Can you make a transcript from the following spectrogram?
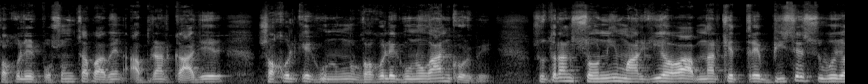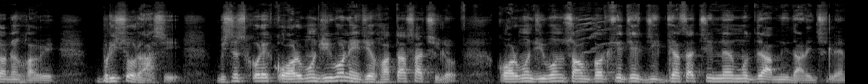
সকলের প্রশংসা পাবেন, আপনার কাজের সকলকে গুণ, সকলে গুণগান করবে। সুতরাং শনি মার্গী হওয়া আপনার ক্ষেত্রে বিশেষ শুভজনক হবে। বৃষ রাশি বিশেষ করে কর্মজীবনে যে হতাশা ছিল, কর্মজীবন সম্পর্কে যে জিজ্ঞাসা চিহ্নের মধ্যে আপনি দাঁড়িয়েছিলেন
